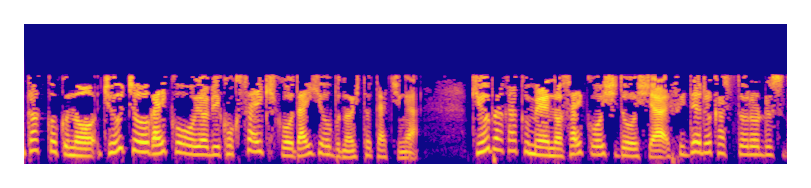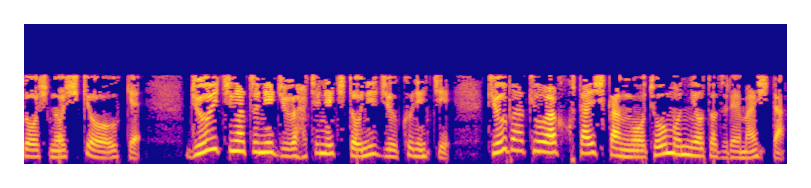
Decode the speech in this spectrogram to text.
各国の中朝外交及び国際機構代表部の人たちが、キューバ革命の最高指導者フィデル・カストロ・ルス同士の死去を受け、11月28日と29日、キューバ共和国大使館を弔問に訪れました。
